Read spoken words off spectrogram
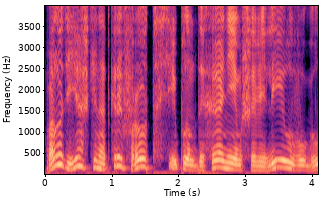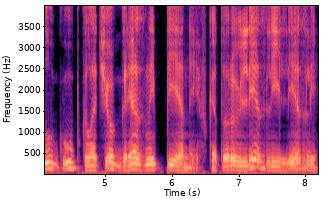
Володя Яшкин, открыв рот, сиплым дыханием шевелил в углу губ клочок грязной пены, в которую лезли и лезли,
